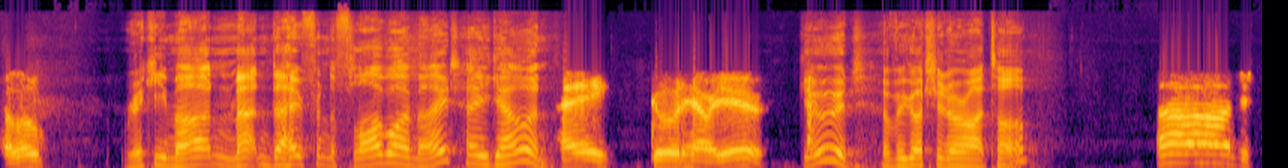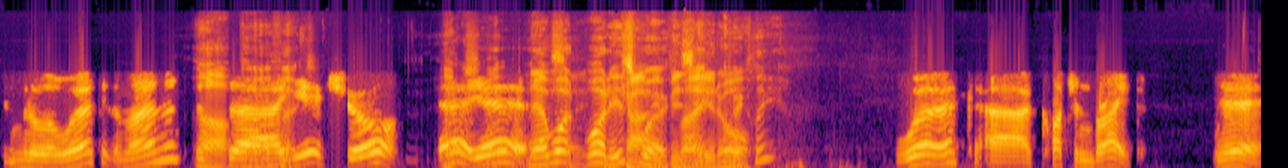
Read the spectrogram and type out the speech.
Hello. Ricky Martin, Matt and Dave from the Flyby, mate. How you going? Hey, good. How are you? Good. Have we got you in the right time? Uh, just in the middle of work at the moment. Oh, uh, perfect. yeah, sure. Yeah, yeah. Now, what, So what you is can't work, busy mate? at all. Quickly. Work, uh, clutch and brake. Yeah.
